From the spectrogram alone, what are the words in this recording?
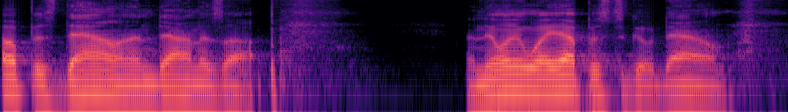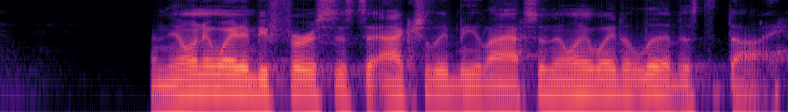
up is down and down is up. And the only way up is to go down. And the only way to be first is to actually be last. And the only way to live is to die.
